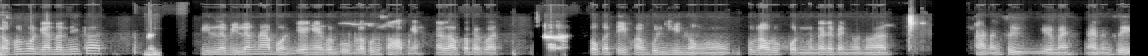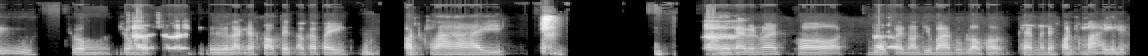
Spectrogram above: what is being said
สองคนบ่นกันตอนนี้ก็มีเรื่องมีเรื่องน่าบ่นเยอะไงคุณบูมเราเพิ่งสอบไงแล้วเราก็แบบว่าปกติความคุ้นชินของพวกเราทุกคนมันก็จะเป็นคนว่า อ่านหนังสือใช่ไหมอ่านหนังสือช่วงช่วงใช่แบบใช่เออหลังจากสอบเสร็จแล้วก็ไปผ่อนคลายอ่าเออ กลายเป็นว่าพออยู่ไปนอนที่บ้านปุ๊บเราก็แทบไม่ได้ผ่อนคลายกันเลย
